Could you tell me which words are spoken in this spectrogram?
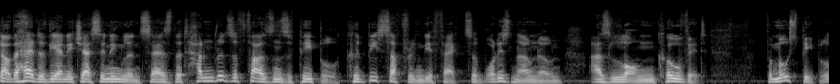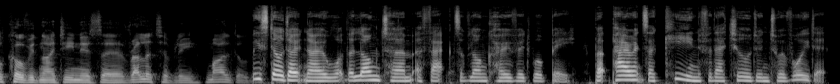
Now, the head of the NHS in England says that hundreds of thousands of people could be suffering the effects of what is now known as long COVID. For most people, COVID 19 is a relatively mild illness. We still don't know what the long term effects of long COVID will be, but parents are keen for their children to avoid it.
